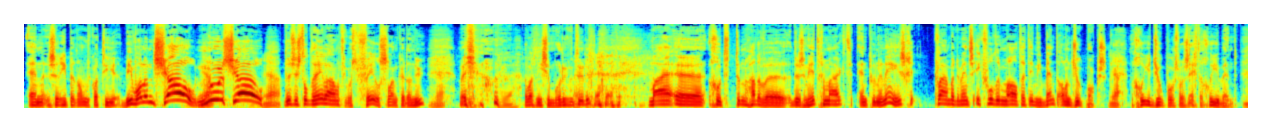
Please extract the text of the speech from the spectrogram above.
En ze riepen dan om het kwartier, we willen een show, nieuwe show. Dus ik stond de hele avond, ik was veel slanker dan nu. Weet je, dat was niet zo moeilijk natuurlijk. maar eh, goed, toen hadden we dus een hit gemaakt. En toen ineens kwamen de mensen... Ik voelde me altijd in die band al een jukebox. Ja. Een goede jukebox was echt een goede band. Mhm.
